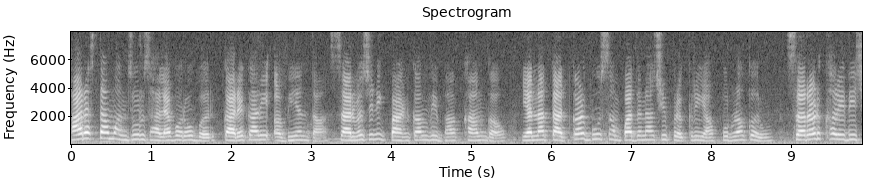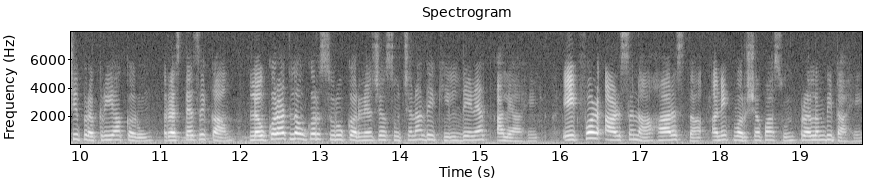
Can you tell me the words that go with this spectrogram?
हा रस्ता मंजूर झाल्याबरोबर कार्यकारी अभियंता सार्वजनिक बांधकाम विभाग खामगाव यांना तात्काळ भूसंपादनाची प्रक्रिया पूर्ण करून सरळ खरेदीची प्रक्रिया करून रस्त्याचे काम लवकरात लवकर सुरू करण्याच्या सूचना देखील देण्यात आल्या आहेत. एकफळ आडसना हा रस्ता अनेक वर्षापासून प्रलंबित आहे.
